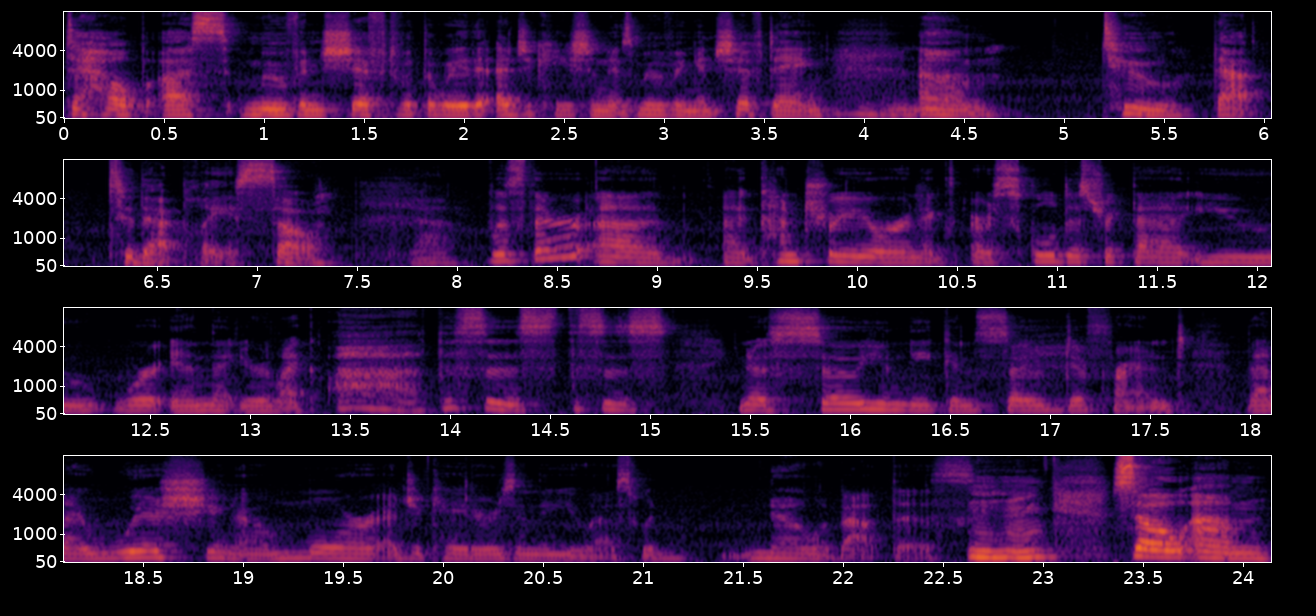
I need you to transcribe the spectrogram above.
to help us move and shift with the way that education is moving and shifting um, to that to that place. So yeah. Was there a, a country or an ex- or a school district that you were in that you're like, ah, this is this is you know so unique and so different that I wish you know more educators in the U.S. would know about this. So um,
